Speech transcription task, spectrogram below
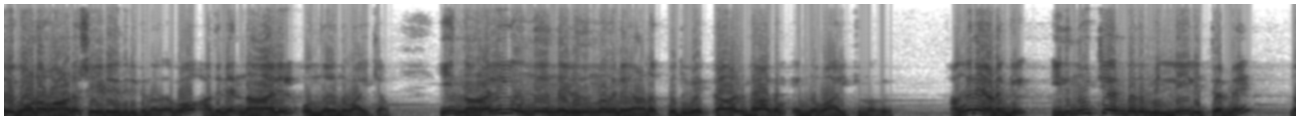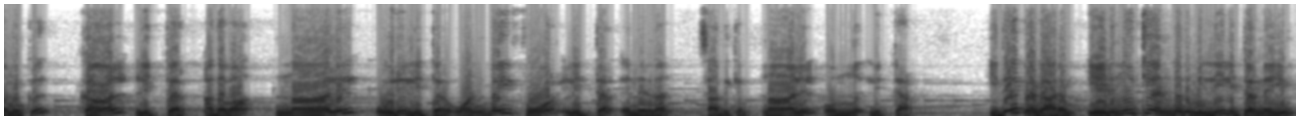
ത്രികോണമാണ് ഷെയ്ഡ് ചെയ്തിരിക്കുന്നത്. അപ്പോൾ അതിനെ നാലിൽ ഒന്ന് എന്ന് വായിക്കാം. ഈ നാലിൽ ഒന്ന് എന്ന് എഴുതുന്നതിനെയാണ് പൊതുവെ കാൽ ഭാഗം എന്ന് വായിക്കുന്നത്. അങ്ങനെയാണെങ്കിൽ ഇരുന്നൂറ്റി അൻപത് മില്ലി ലിറ്ററിനെ നമുക്ക് കാൽ ലിറ്റർ അഥവാ നാലിൽ ഒരു litre one by four litre എന്നെഴുതാൻ സാധിക്കും. നാലിൽ ഒന്ന് ലിറ്റർ. ഇതേ പ്രകാരം എഴുന്നൂറ്റി അൻപത് മില്ലി ലിറ്ററിനെയും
